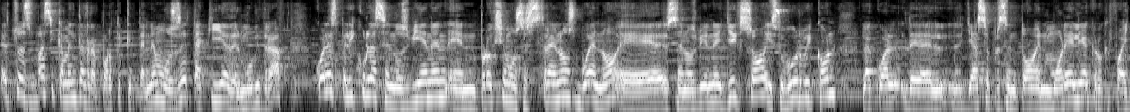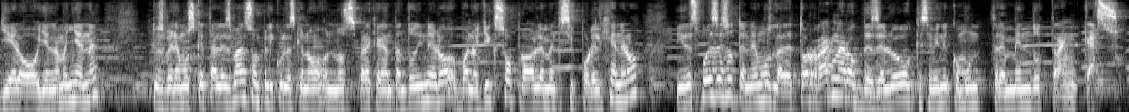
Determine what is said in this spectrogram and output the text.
esto es básicamente el reporte que tenemos de taquilla del Movie Draft. ¿Cuáles películas se nos vienen en próximos estrenos? Bueno, eh, se nos viene Jigsaw y Suburbicon, la cual ya se presentó en Morelia, creo que fue ayer o hoy en la mañana. Entonces veremos qué tal les van. Son películas que no, no se espera que hagan tanto dinero. Bueno, Jigsaw probablemente sí por el género. Y después de eso tenemos la de Thor Ragnarok, desde luego que se viene como un tremendo trancazo.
